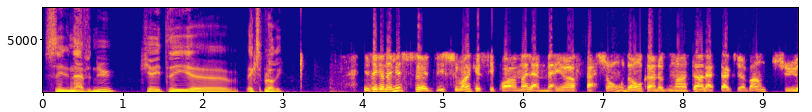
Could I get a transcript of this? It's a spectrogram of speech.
c'est une avenue qui a été euh, explorée? Les économistes euh, disent souvent que c'est probablement la meilleure façon. Donc, en augmentant la taxe de vente, tu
